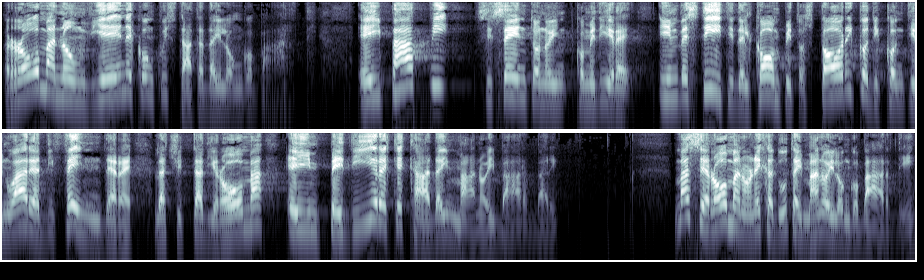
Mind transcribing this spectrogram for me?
Roma non viene conquistata dai Longobardi e i papi si sentono, in, come dire, investiti del compito storico di continuare a difendere la città di Roma e impedire che cada in mano ai barbari. Ma se Roma non è caduta in mano ai Longobardi,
